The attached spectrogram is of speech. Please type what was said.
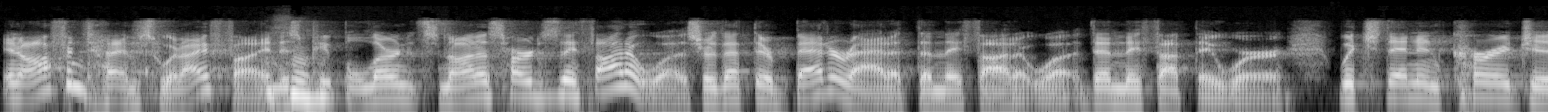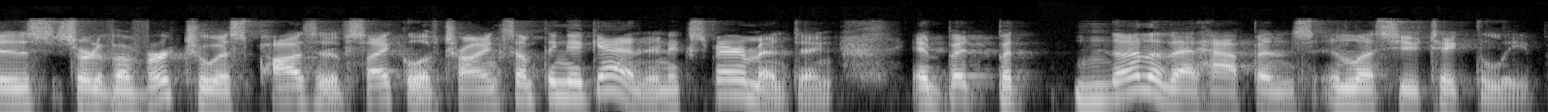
And oftentimes, what I find is people learn it's not as hard as they thought it was, or that they're better at it than they thought it was, than they thought they were, which then encourages sort of a virtuous, positive cycle of trying something again and experimenting. And but but none of that happens unless you take the leap.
